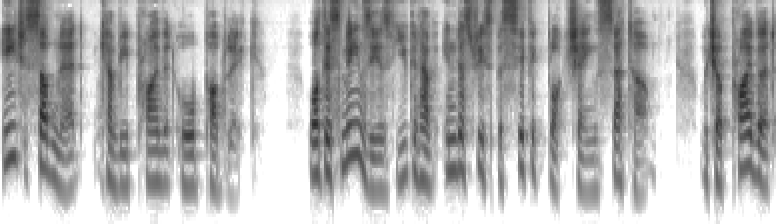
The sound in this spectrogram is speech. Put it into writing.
Each subnet can be private or public. What this means is you can have industry specific blockchains set up, which are private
